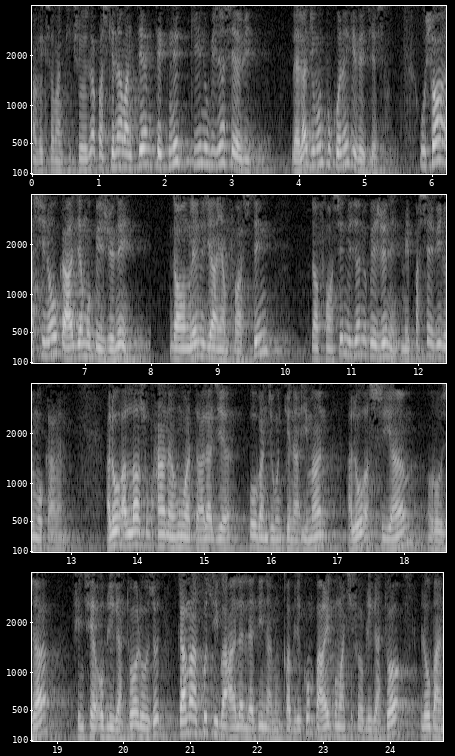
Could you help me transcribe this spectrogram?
avec ce quelque chose-là, parce qu'il y a un terme technique qui nous besoin servir. Là, là, du monde pour connaître qui veut dire ça. Ou soit, sinon, quand on peut jeûner. Dans l'anglais, nous dit I am fasting. Dans le français, nous dit on peut jeûner, mais pas servir le mot carême. Alors, Allah subhanahu wa ta'ala dit au banjouan kena iman, alors, as-siyam, rosa, fin faire obligatoire aux autres. Kama kutiba ala alladhina min qablikum, pareil, comment tu fais obligatoire, l'oban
